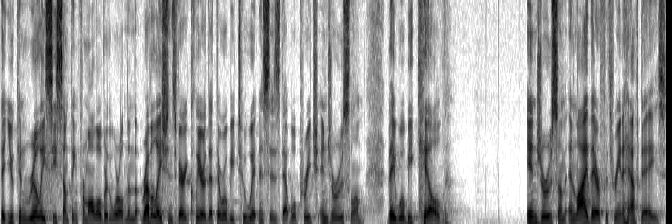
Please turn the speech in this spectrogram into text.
that you can really see something from all over the world. And the Revelation is very clear that there will be two witnesses that will preach in Jerusalem. They will be killed in Jerusalem and lie there for three and a half days.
